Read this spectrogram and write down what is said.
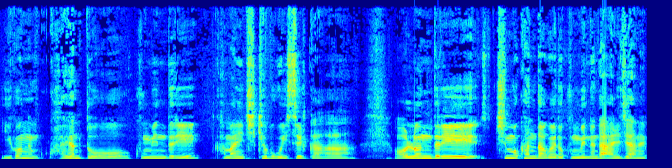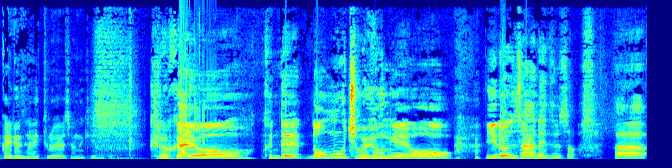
이거는 과연 또 국민들이 가만히 지켜보고 있을까? 언론들이 침묵한다고 해도 국민들은 알지 않을까 이런 생각이 들어요. 저는 개인적으로. 그럴까요? 근데 너무 조용해요. 이런 사안에 대해서 아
